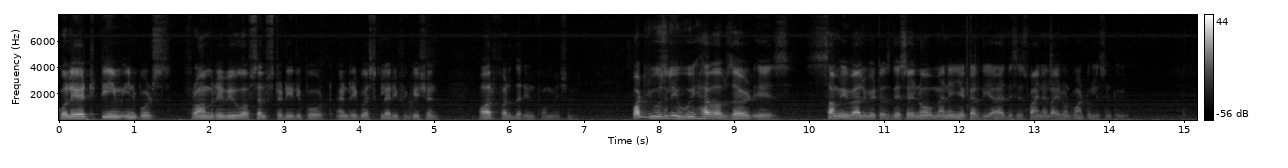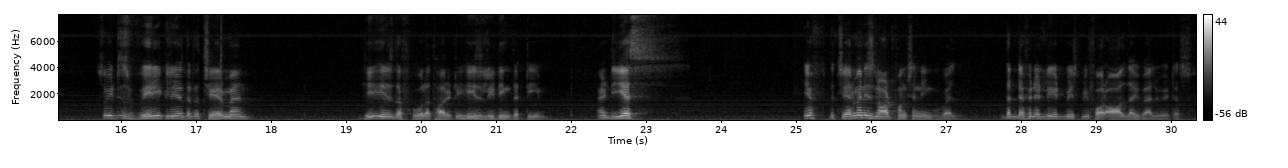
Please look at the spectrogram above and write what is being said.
collate team inputs from review of self-study report and request clarification or further information. What usually we have observed is some evaluators they say no मैंने ये कर दिया है this is final I don't want to listen to you. So it is very clear that the chairman he is the whole authority he is leading the team and yes if the chairman is not functioning well then definitely it must be for all the evaluators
